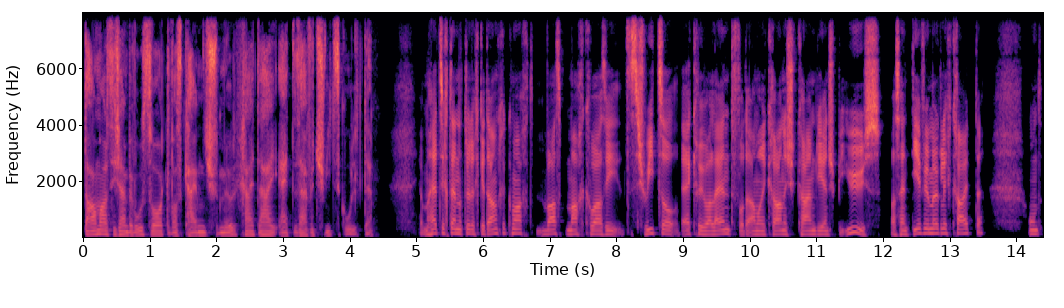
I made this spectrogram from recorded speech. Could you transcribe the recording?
Damals ist einem bewusst worden, was Geheimnisse für Möglichkeiten haben, hat das auch für die Schweiz gegolten. Ja, man hat sich dann natürlich Gedanken gemacht, was macht quasi das Schweizer Äquivalent von der amerikanischen Geheimdienst bei uns? Was haben die für Möglichkeiten? Und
